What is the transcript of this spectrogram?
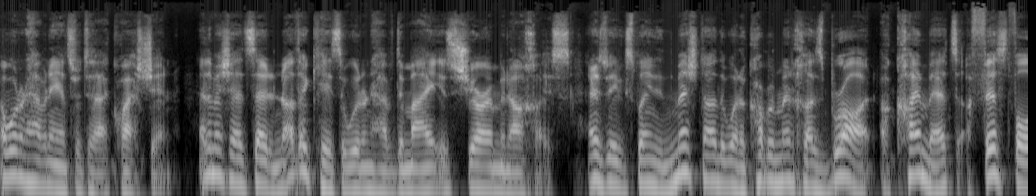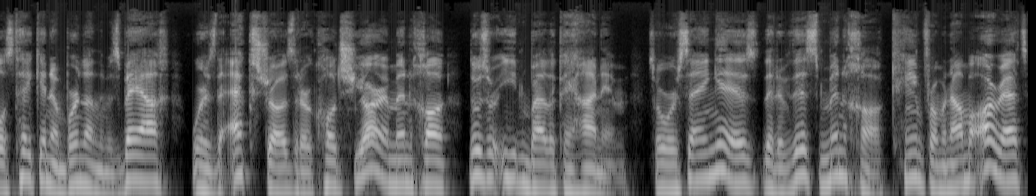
I don't have an answer to that question. And the Mishnah had said another case that we don't have demai is shiara minachas. And as we explained in the Mishnah, that when a carbon mincha is brought, a kaimetz, a fistful is taken and burned on the mizbeach, whereas the extras that are called shiara mincha, those are eaten by the kehanim. So what we're saying is that if this mincha came from an ama aretz,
